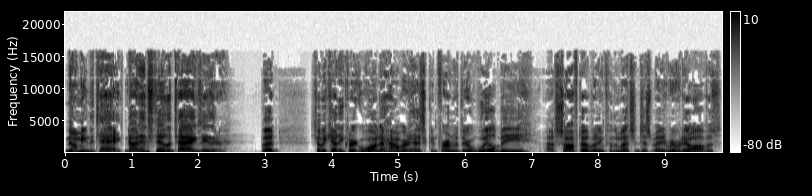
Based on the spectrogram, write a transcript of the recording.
No, I mean the tags. No, I didn't steal the tags either. But Shelby County Clerk Wanda Halbert has confirmed that there will be a soft opening for the much anticipated Riverdale office.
